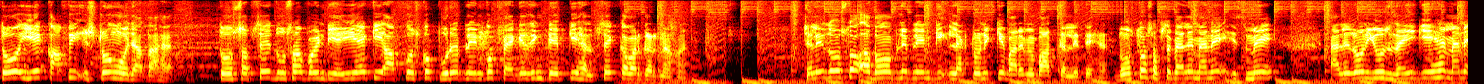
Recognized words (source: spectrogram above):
तो ये काफ़ी स्ट्रॉन्ग हो जाता है। तो सबसे दूसरा पॉइंट यही है कि आपको इसको पूरे प्लेन को पैकेजिंग टेप की हेल्प से कवर करना है। चलिए दोस्तों, अब हम अपने प्लेन की इलेक्ट्रॉनिक के बारे में बात कर लेते हैं। दोस्तों, सबसे पहले मैंने इसमें एलेरोन यूज़ नहीं किए हैं, मैंने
